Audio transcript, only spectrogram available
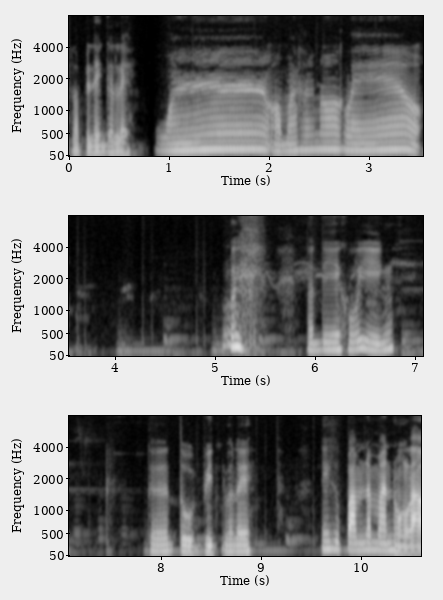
เราไปเล่นกันเลย ว้าว ออกมาข้างนอกแล้วอุ้ยสวัสดีคุณหญิง เดินตูดบิดมาเลย นี่คือปั๊มน้ำมันของเรา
